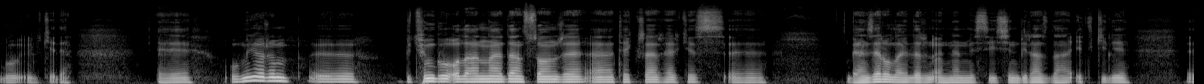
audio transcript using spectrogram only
bu ülkede. E, umuyorum e, bütün bu olanlardan sonra e, tekrar herkes e, benzer olayların önlenmesi için biraz daha etkili e,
